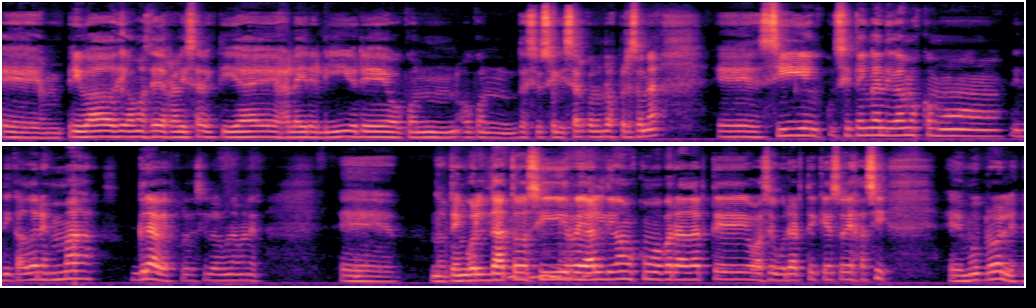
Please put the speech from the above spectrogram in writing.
eh, privados, digamos, de realizar actividades al aire libre o con, o con de socializar con otras personas, eh, si, si tengan, digamos, como indicadores más graves, por decirlo de alguna manera. Eh, no tengo el dato así real, digamos, como para darte o asegurarte que eso es así. Es muy probable.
